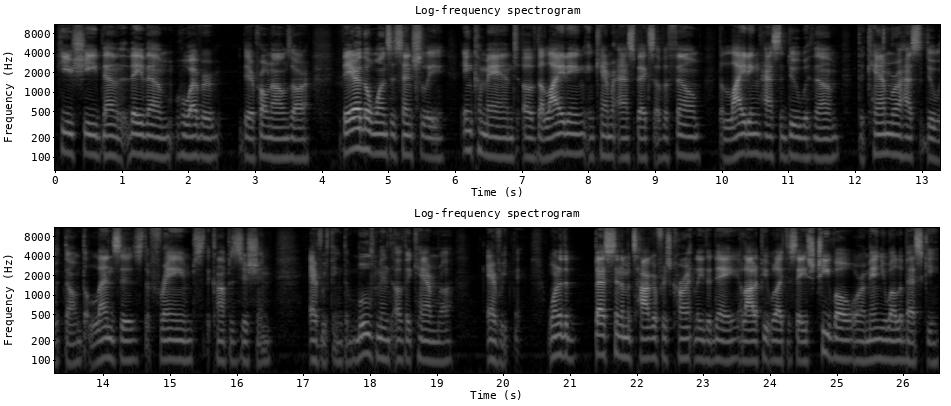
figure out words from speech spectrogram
he or she, them, they, them, whoever their pronouns are. They are the ones essentially in command of the lighting and camera aspects of a film. The lighting has to do with them. The camera has to do with them. The lenses, the frames, the composition, everything. The movement of the camera, everything. One of the best cinematographers currently today, a lot of people like to say is Chivo or Emmanuel Lubezki,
